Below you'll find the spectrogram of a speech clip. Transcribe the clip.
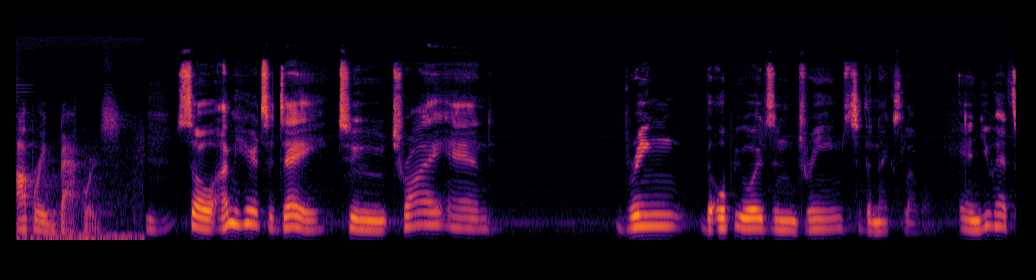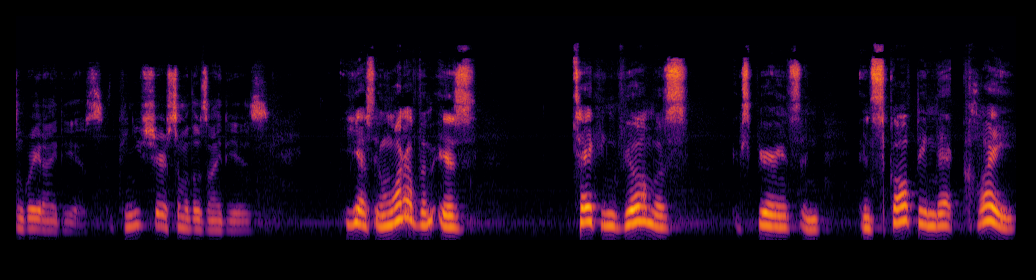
Operate backwards. So I'm here today to try and bring the opioids and dreams to the next level. And you had some great ideas. Can you share some of those ideas? Yes, and one of them is taking Vilma's experience and, and sculpting that clay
